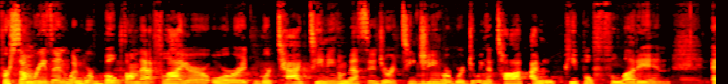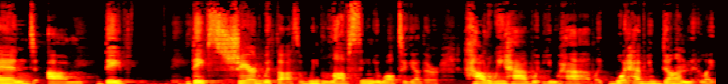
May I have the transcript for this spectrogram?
for some reason, when we're both on that flyer or we're tag teaming a message or a teaching mm-hmm. or we're doing a talk, I mean, people flood in, and um, they've they've shared with us we love seeing you all together. How do we have what you have? Like what have you done? Like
